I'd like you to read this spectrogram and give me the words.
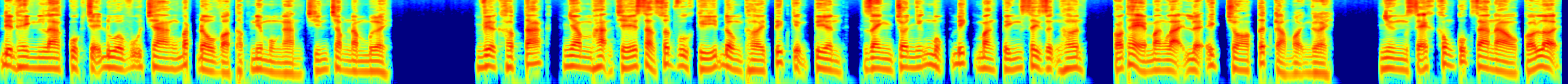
điển hình là cuộc chạy đua vũ trang bắt đầu vào thập niên 1950. Việc hợp tác nhằm hạn chế sản xuất vũ khí đồng thời tiết kiệm tiền dành cho những mục đích mang tính xây dựng hơn có thể mang lại lợi ích cho tất cả mọi người, nhưng sẽ không quốc gia nào có lợi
